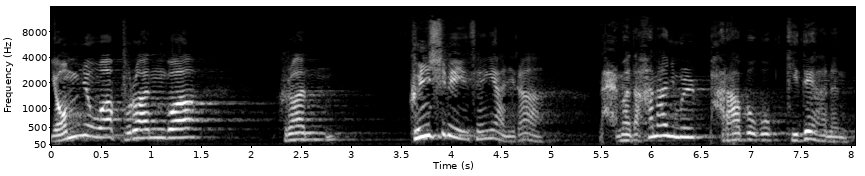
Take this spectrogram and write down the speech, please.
염려와 불안과 그러한 근심의 인생이 아니라 날마다 하나님을 바라보고 기대하는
